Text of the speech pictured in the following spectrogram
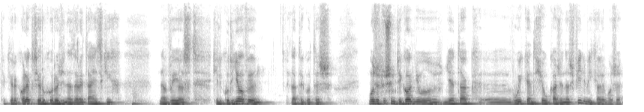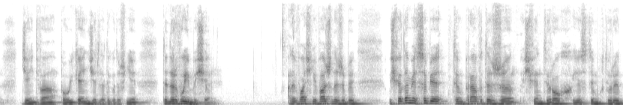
takie rekolekcje ruchu rodzin nazaretańskich, na wyjazd kilkudniowy. Dlatego też może w przyszłym tygodniu, nie tak e, w weekend się ukaże nasz filmik, ale może dzień, dwa po weekendzie, dlatego też nie denerwujmy się. Ale właśnie ważne, żeby uświadamiać sobie tę prawdę, że święty Roch jest tym, który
